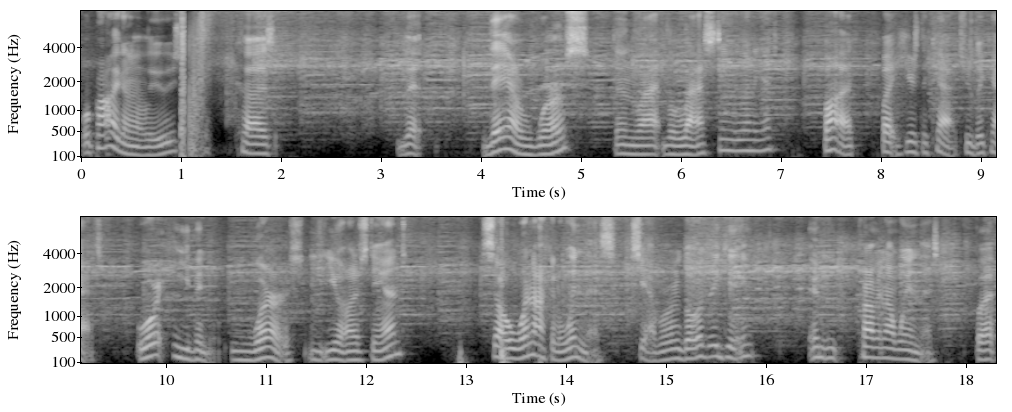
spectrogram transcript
We're probably gonna lose because that they are worse than la the last team we went against, but but here's the catch. Here's the catch. Or even worse. You understand? So we're not gonna win this. So yeah, we're gonna go to the game and probably not win this. But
